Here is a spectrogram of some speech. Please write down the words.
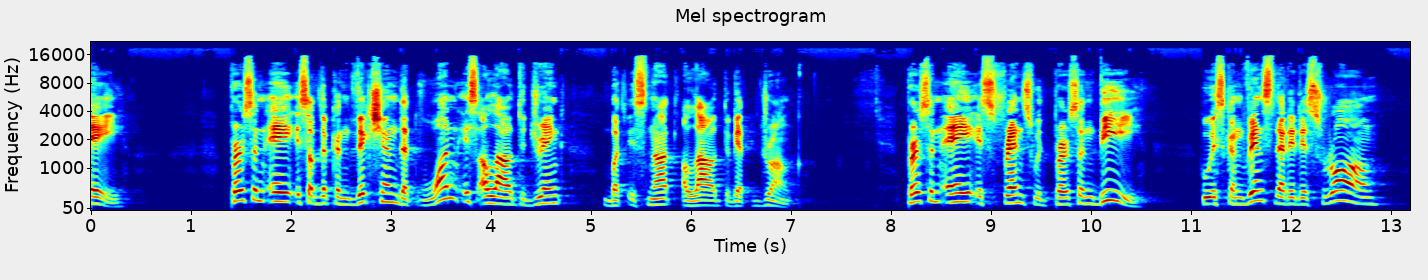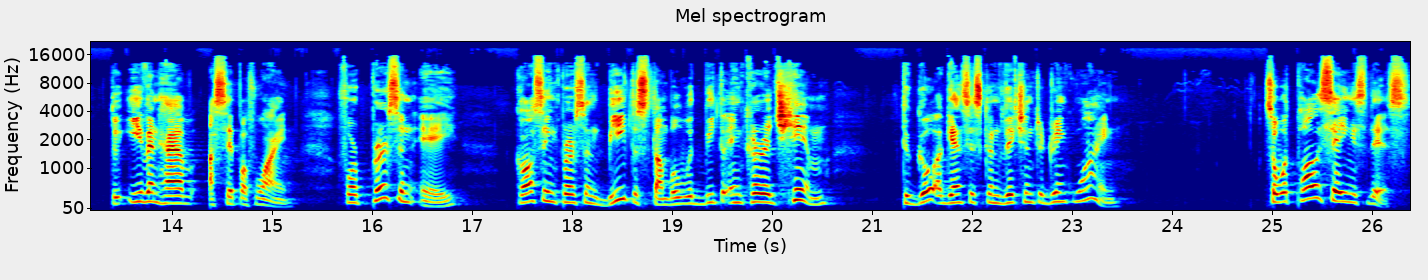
A. Person A is of the conviction that one is allowed to drink but is not allowed to get drunk. Person A is friends with person B, who is convinced that it is wrong to even have a sip of wine. For person A, causing person B to stumble would be to encourage him to go against his conviction to drink wine. So, what Paul is saying is this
